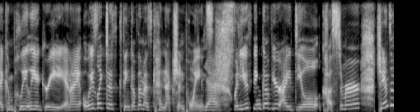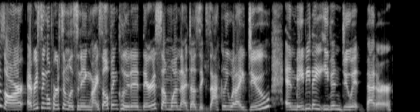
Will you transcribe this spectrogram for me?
I completely agree. And I always like to think of them as connection points. Yes. When you think of your ideal customer, chances are every single person listening, myself included, there is someone that does exactly what I do. And maybe they even do it better.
